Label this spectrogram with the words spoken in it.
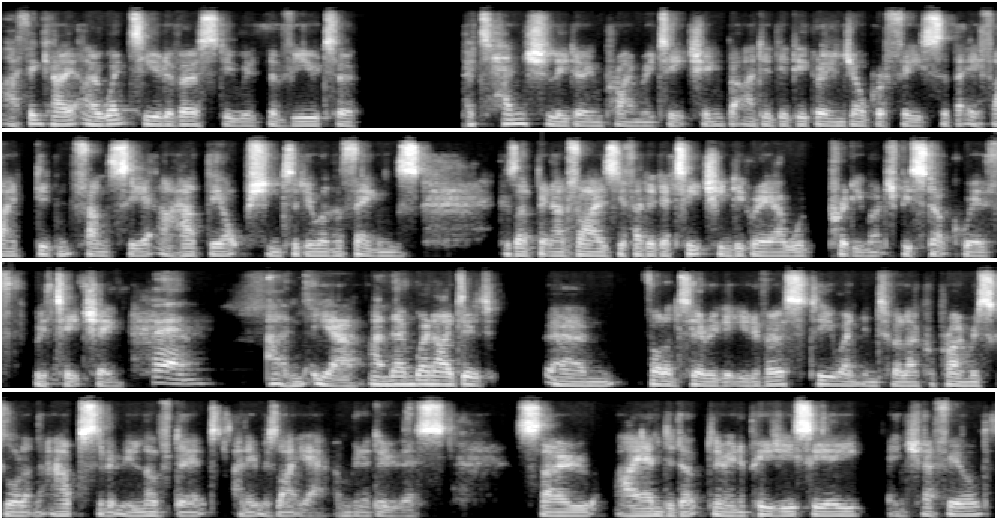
I think I, I went to university with the view to potentially doing primary teaching, but I did a degree in geography so that if I didn't fancy it, I had the option to do other things because I'd been advised if I did a teaching degree, I would pretty much be stuck with with teaching. Ben. And yeah, and then when I did um, volunteering at university, went into a local primary school and absolutely loved it. And it was like, yeah, I'm going to do this. So I ended up doing a PGCE in Sheffield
